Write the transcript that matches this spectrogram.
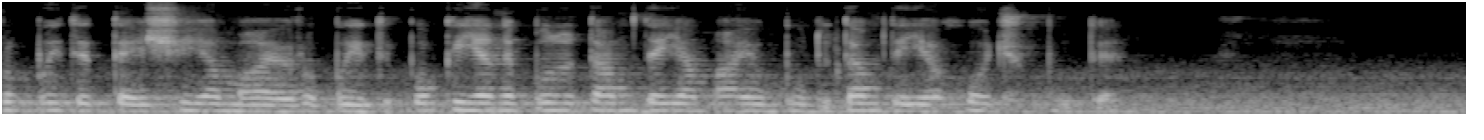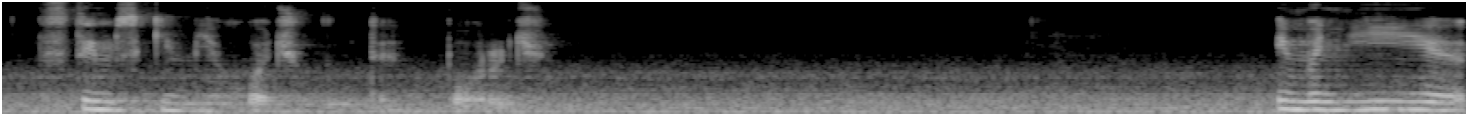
робити те, що я маю робити, поки я не буду там, де я маю бути, там, де я хочу бути, з тим, з ким я хочу бути поруч. І мені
